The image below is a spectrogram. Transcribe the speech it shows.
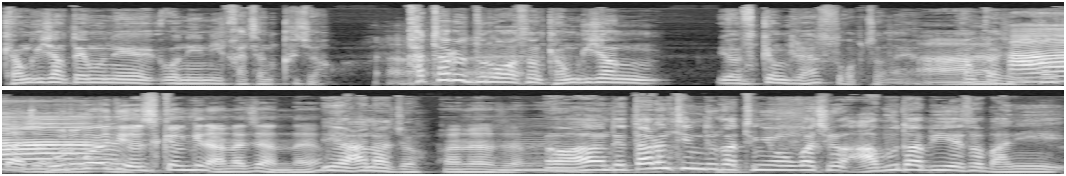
경기장 때문에 원인이 가장 크죠. 카타르 들어와서 경기장 연습 경기를 할 수가 없잖아요. 아, 평가전. 아. 평가전 우루과이도 연습 경기는 안 하지 않나요? 예, 안 하죠. 안 하잖아요. 어, 아, 근데 다른 팀들 같은 경우가 지금 아부다비에서 많이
